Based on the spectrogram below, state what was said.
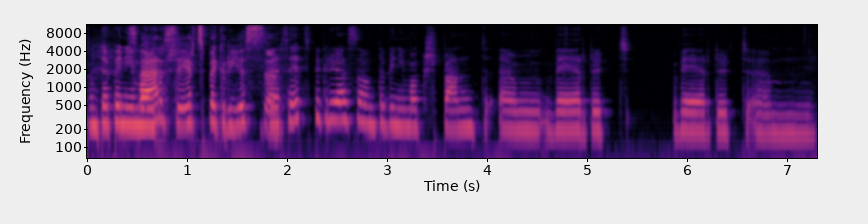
Und da bin ich Das mal wäre sehr zu begrüßen. sehr jetzt begrüßen und da bin ich mal gespannt, ähm, wer dort, wer dort ähm,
